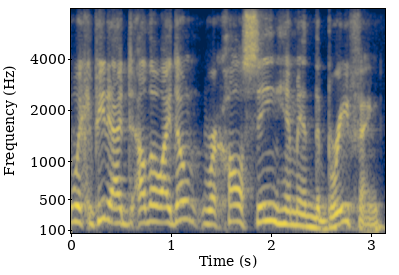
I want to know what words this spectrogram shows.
Wikipedia, I, although I don't recall seeing him in the briefing,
